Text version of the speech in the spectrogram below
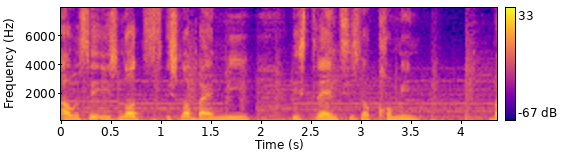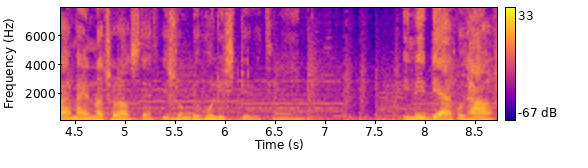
I would say it's not it's not by me. The strength is not coming by my natural self. It's from the mm. Holy Spirit. Mm. In a day, I could have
